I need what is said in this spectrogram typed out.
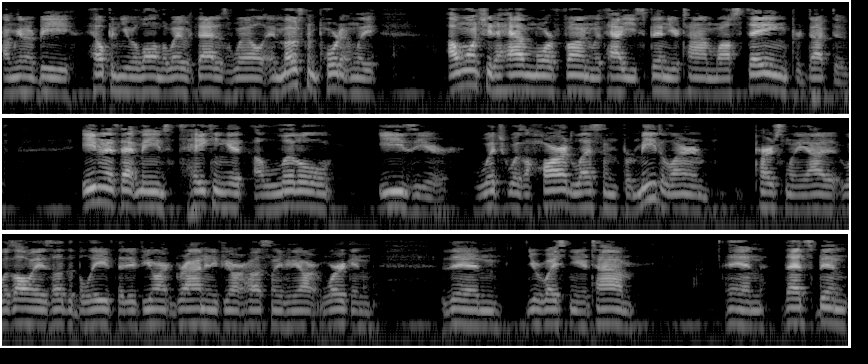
I'm going to be helping you along the way with that as well. And most importantly, I want you to have more fun with how you spend your time while staying productive. Even if that means taking it a little easier, which was a hard lesson for me to learn personally. I was always of the belief that if you aren't grinding, if you aren't hustling, if you aren't working, then you're wasting your time and that's been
